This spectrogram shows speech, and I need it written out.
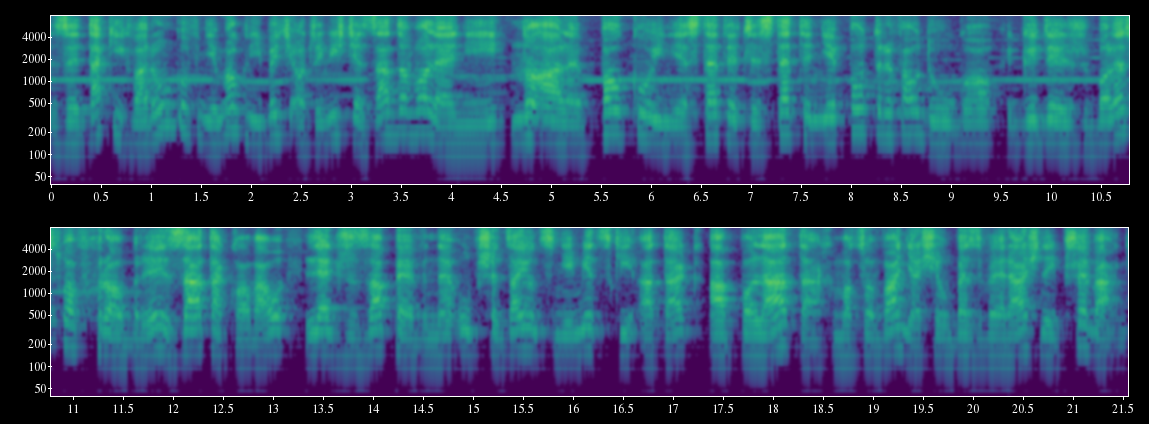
z takich warunków nie mogli być oczywiście zadowoleni. No ale pokój niestety czy stety nie potrwał długo, gdyż Bolesław Chrobry zaatakował, lecz zapewne uprzedzając niemiecki atak, a po latach mocowania się bez wyraźnej przewagi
